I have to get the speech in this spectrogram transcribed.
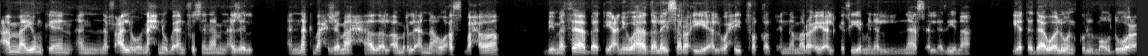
عما يمكن أن نفعله نحن بأنفسنا من أجل أن نكبح جماح هذا الأمر لأنه أصبح بمثابة يعني وهذا ليس رأيي الوحيد فقط إنما رأي الكثير من الناس الذين يتداولون كل موضوع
